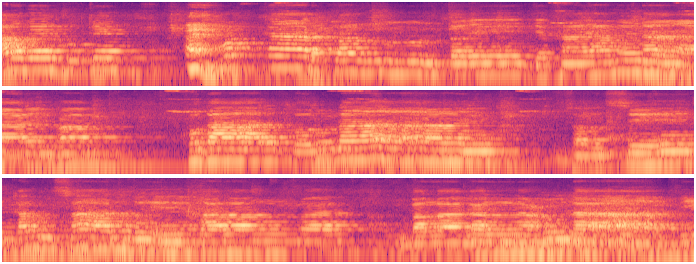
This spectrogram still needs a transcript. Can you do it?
আরবের বুকে মক্কার প্রান্তরে আমেনার ঘর খোদার করুণায় জলসে কাউসার হয়ে বারংবার, বালাগাল উলা ফি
